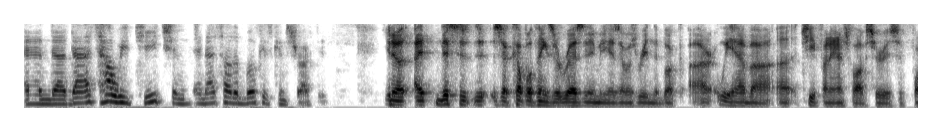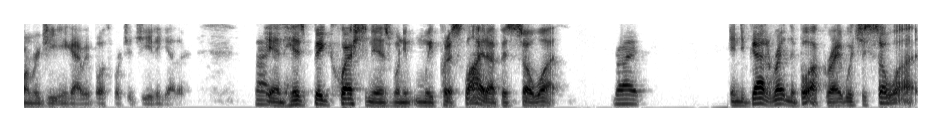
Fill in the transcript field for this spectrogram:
And uh, that's how we teach and, and that's how the book is constructed. You know I, this is there's a couple things that resonated with me as i was reading the book. Our, we have a, a, chief financial officer who's a former GE guy. We both worked at GE together. Nice. and his big question is when, he, when we put a slide up is so what? Right and you've got it right in the book, right? Which is so what?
